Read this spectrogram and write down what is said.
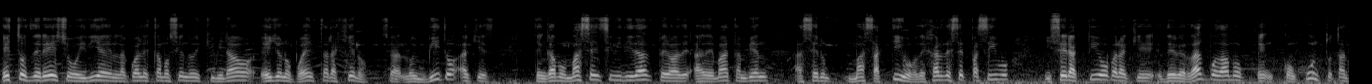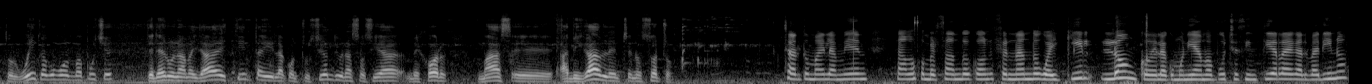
estos derechos hoy día en los cuales estamos siendo discriminados, ellos no pueden estar ajenos. O sea, lo invito a que tengamos más sensibilidad, pero ade- además también a ser más activos, dejar de ser pasivos y ser activos para que de verdad podamos en conjunto, tanto el Winca como el Mapuche, tener una mirada distinta y la construcción de una sociedad mejor, más eh, amigable entre nosotros. Chaltumay también estábamos conversando con Fernando Guayquil, lonco de la comunidad mapuche sin tierra de Galvarino.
